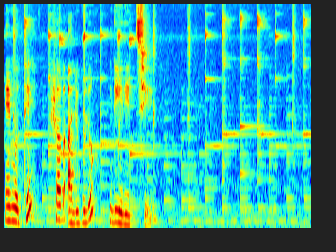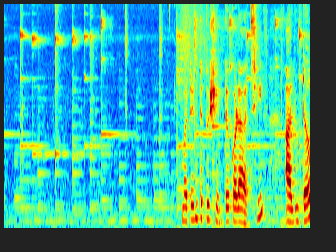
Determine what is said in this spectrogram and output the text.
এর মধ্যে সব আলুগুলো দিয়ে দিচ্ছি। মাটনটা তো সেদ্ধ করা আছেই আলুটাও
